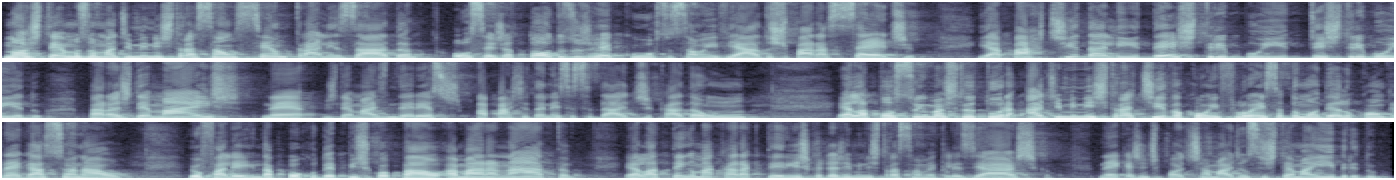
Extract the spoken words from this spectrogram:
Nós temos uma administração centralizada, ou seja, todos os recursos são enviados para a sede e, a partir dali, distribuído, distribuído para as demais, né, os demais endereços, a partir da necessidade de cada um. Ela possui uma estrutura administrativa com influência do modelo congregacional. Eu falei ainda há pouco do episcopal. A Maranata, ela tem uma característica de administração eclesiástica, né, que a gente pode chamar de um sistema híbrido.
